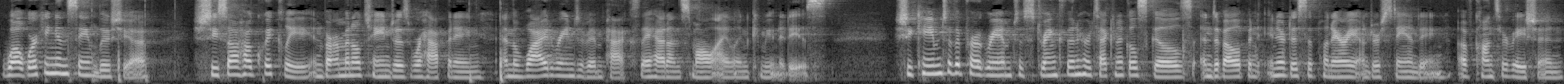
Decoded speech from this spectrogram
While working in St. Lucia, she saw how quickly environmental changes were happening and the wide range of impacts they had on small island communities. She came to the program to strengthen her technical skills and develop an interdisciplinary understanding of conservation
